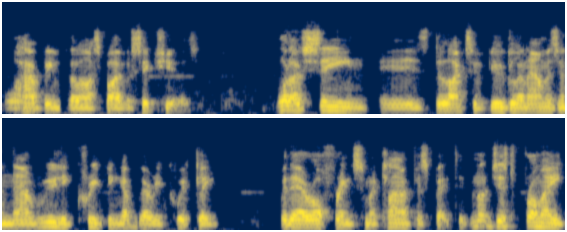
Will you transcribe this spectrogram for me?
or have been for the last five or six years what I've seen is the likes of Google and Amazon now really creeping up very quickly with their offerings from a cloud perspective, not just from a,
